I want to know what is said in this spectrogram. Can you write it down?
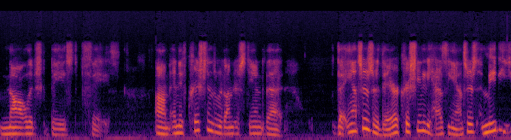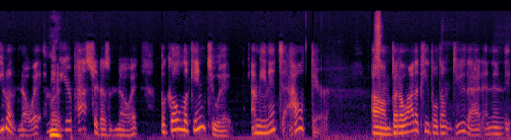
knowledge based faith, um, and if Christians would understand that the answers are there. Christianity has the answers, and maybe you don't know it, and maybe Right. your pastor doesn't know it, but go look into it. I mean, it's out there. Um, but a lot of people don't do that, and then the,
